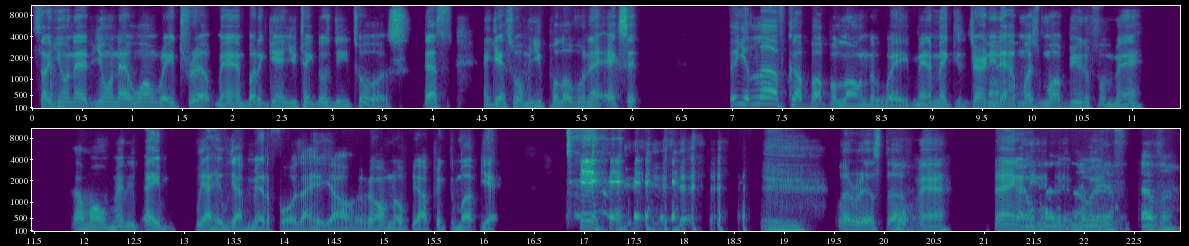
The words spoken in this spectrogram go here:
So you on that you on that one way trip, man. But again, you take those detours. That's and guess what? When you pull over on that exit, fill your love cup up along the way, man. Make the journey that mm. much more beautiful, man. Come on, man. Hey, we out here. We got metaphors out here, y'all. If I don't know if y'all picked them up yet. what real stuff, nope. man. Dang, I need that, gonna boy. live forever.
